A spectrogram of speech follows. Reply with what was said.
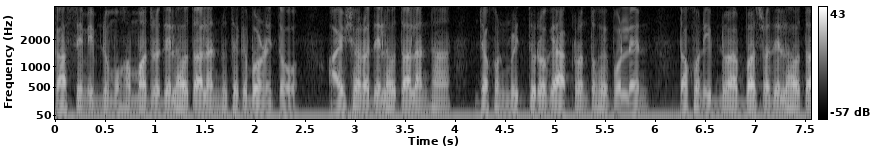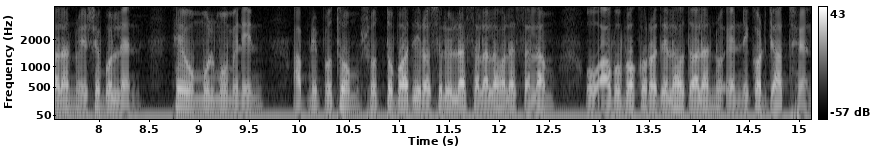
কাসিম ইবনু মুহাম্মদ রদিল্লাহ তাল্লাহ্ন থেকে বর্ণিত। আয়সা রদিল্লাহ তাল্লাহা যখন মৃত্যু রোগে আক্রান্ত হয়ে পড়লেন, তখন ইবনু আব্বাস রদিল্লাহ তাল্লাহ্ন এসে বললেন, হে উম্মুল মুমিনিন, আপনি প্রথম সত্যবাদী রসুলুল্লাহ সাল্লাহ আল্লাহ সাল্লাম ও আবু বকর রদিল্লাহ তাল্লাহ্ন এর নিকট যাচ্ছেন।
